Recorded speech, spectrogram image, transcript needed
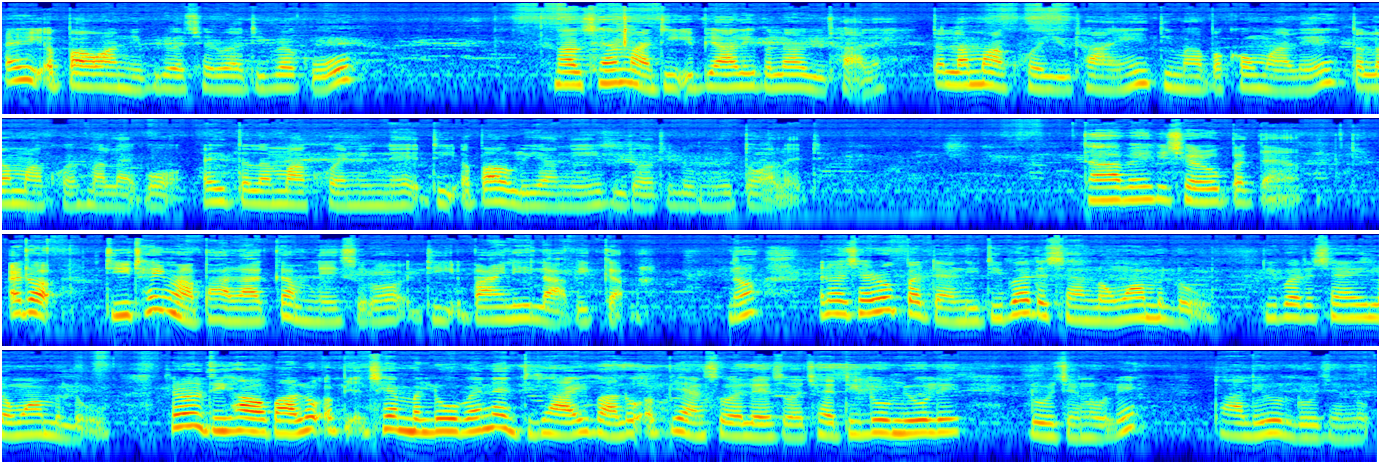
အဲ့ဒီအပေါက်ကနေပြီးတော့ချေတော့ဒီဘက်ကိုနောက်ချမ်းမှာဒီအပြားလေးဘယ်လောက်ယူထားလဲတစ်လက်မခွဲယူထားရင်ဒီမှာပခုံးမှာလည်းတစ်လက်မခွဲမှတ်လိုက်ပေါ့အဲ့ဒီတစ်လက်မခွဲနေနဲ့ဒီအပေါက်လေးကနေပြီးတော့ဒီလိုမျိုးတွားလိုက်တယ်ဒါပဲဒီချေတော့ပတ်တန် အဲ့တော့ဒီထိတ်မှာဘာလာကတ်မလဲဆိုတော့ဒီအပိုင်းလေးလာပြီးကတ်မှာနော်အဲ့တော့ကျတို့ပတ်တန်ဒီဒီဘက်တစ်ချမ်းလုံးဝမလို့ဒီဘက်တစ်ချမ်းကြီးလုံးဝမလို့ကျတို့ဒီဟာကိုဘာလို့အပြည့်အချက်မလို့ဘဲနဲ့ဒီဟာကြီးဘာလို့အပြန်ဆွဲလဲဆိုတော့ချက်ဒီလိုမျိုးလေးလိုချင်လို့လေဒါလေးကိုလိုချင်လို့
